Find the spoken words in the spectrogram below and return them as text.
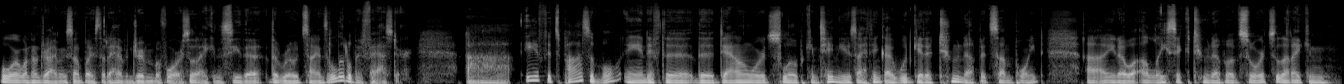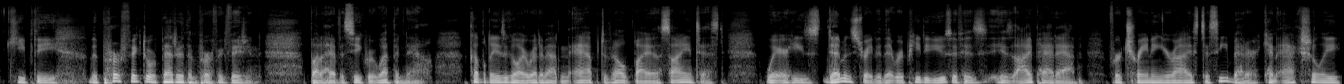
or when I'm driving someplace that I haven't driven before so that I can see the, the road signs a little bit faster. Uh, if it's possible, and if the, the downward slope continues, I think I would get a tune up at some point, uh, you know, a LASIK tune up of sorts, so that I can keep the, the perfect or better than perfect vision. But I have a secret weapon now. A couple days ago, I read about an app developed by a scientist where he's demonstrated that repeated use of his, his iPad app for training your eyes to see better can actually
